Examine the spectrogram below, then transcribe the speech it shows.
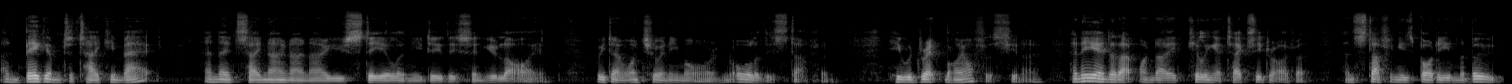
and beg him to take him back. And they'd say, No, no, no, you steal and you do this and you lie we don't want you anymore and all of this stuff. And he would wreck my office, you know. And he ended up one day killing a taxi driver and stuffing his body in the boot.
